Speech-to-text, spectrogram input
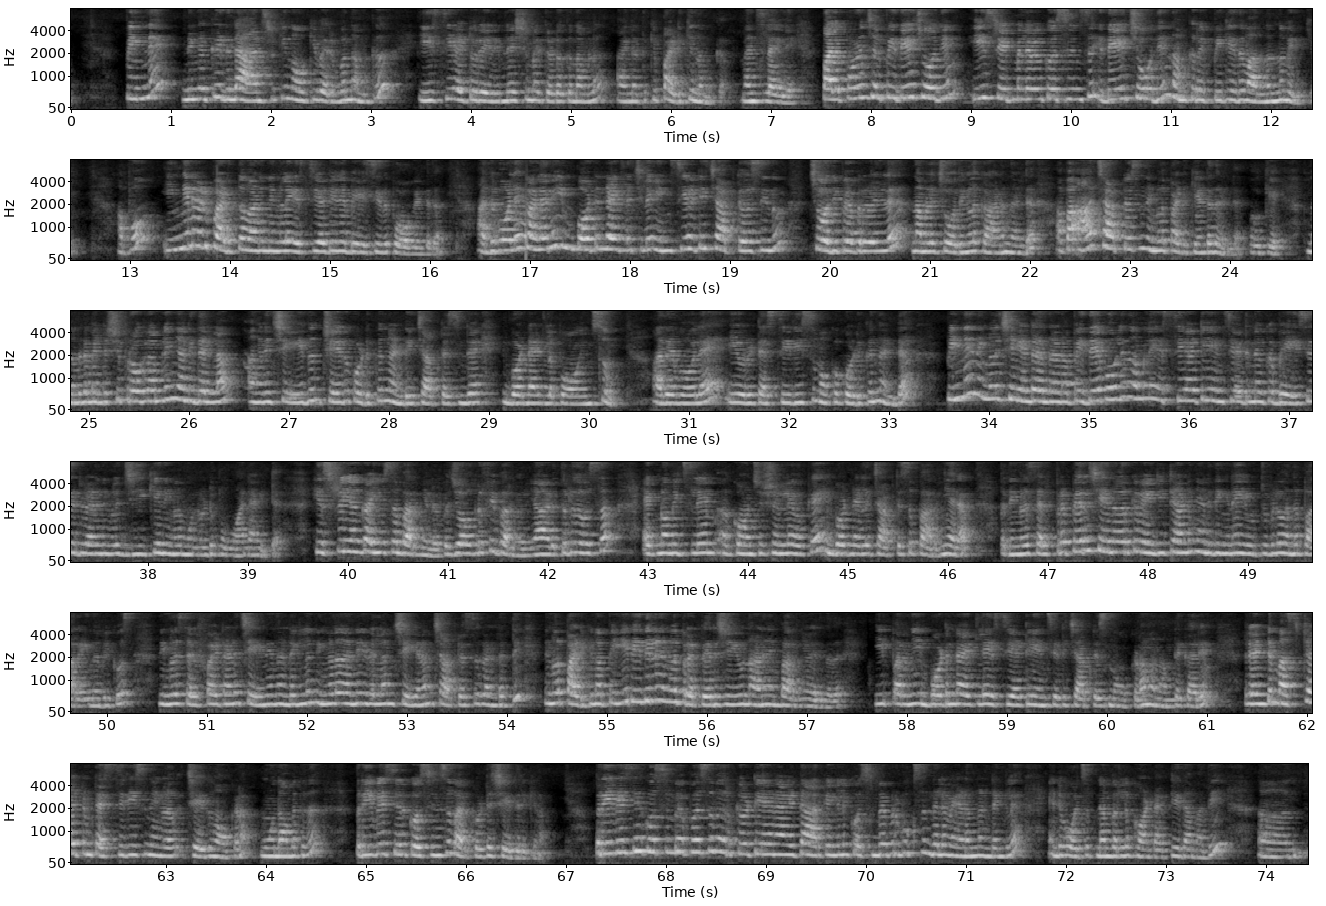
പിന്നെ നിങ്ങൾക്ക് ഇതിന്റെ ആൻസർക്ക് നോക്കി വരുമ്പോൾ നമുക്ക് ഈസി ആയിട്ട് ഒരു എലിമിനേഷൻ മെത്തേഡൊക്കെ നമ്മൾ അതിനകത്തേക്ക് പഠിക്കും നമുക്ക്. മനസ്സിലായില്ലേ? പലപ്പോഴും ചിലപ്പോൾ ഇതേ ചോദ്യം ഈ സ്റ്റേറ്റ്മെന്റ് ലെവൽ ക്വസ്റ്റ്യൻസ് ഇതേ ചോദ്യം നമുക്ക് റിപ്പീറ്റ് ചെയ്ത് വന്നെന്നും ഇരിക്കും അപ്പോൾ ഇങ്ങനെ ഒരു പഠിത്തമാണ് നിങ്ങൾ എസ് സി ആർ ടിനെ ബേസ് ചെയ്ത് പോകേണ്ടത്. അതുപോലെ വളരെ ഇമ്പോർട്ടന്റ് ആയിട്ടുള്ള ചില എൻ സി ആർ ടി ചാപ്റ്റേഴ്സിൽ നിന്നും ചോദ്യ പേപ്പറുകളിൽ നമ്മൾ ചോദ്യങ്ങൾ കാണുന്നുണ്ട്. അപ്പോൾ ആ ചാപ്റ്റേഴ്സ് നിങ്ങൾ പഠിക്കേണ്ടതുണ്ട്. ഓക്കെ നമ്മുടെ മെന്റർഷിപ്പ് പ്രോഗ്രാമിൽ ഞാൻ ഇതെല്ലാം അങ്ങനെ ചെയ്ത് ചെയ്ത് കൊടുക്കുന്നുണ്ട്. ഈ ചാപ്റ്റേഴ്സിന്റെ ഇമ്പോർട്ടന്റ് ആയിട്ടുള്ള പോയിന്റ്സും അതേപോലെ ഈ ഒരു ടെസ്റ്റ് സീരീസും ഒക്കെ കൊടുക്കുന്നുണ്ട്. പിന്നെ നിങ്ങൾ ചെയ്യേണ്ടത് എന്താണ്? അപ്പോൾ ഇതേപോലെ നമ്മൾ S C R T N C R ടിനൊക്കെ base ചെയ്തിട്ട് വേണം നിങ്ങൾ ജി കെ നിങ്ങൾ മുന്നോട്ട് പോകാനായിട്ട്. ഹിസ്റ്ററി ഞാൻ കഴിഞ്ഞ ദിവസം പറഞ്ഞല്ലോ? ഇപ്പോൾ ജോഗ്രഫി പറഞ്ഞു. ഞാൻ അടുത്തൊരു ദിവസം എക്കണോമിക്സിലെയും കോൺസ്റ്റിറ്റ്യൂഷനിലെയും ഒക്കെ ഇമ്പോർട്ടന്റ് ആയിട്ടുള്ള ചാപ്റ്റേഴ്സ് പറഞ്ഞുതരാം. അപ്പോൾ നിങ്ങൾ സെൽഫ് പ്രിപ്പയർ ചെയ്യുന്നവർക്ക് വേണ്ടിയിട്ടാണ് ഞാൻ ഇതിങ്ങനെ യൂട്യൂബിൽ വന്ന് പറയുന്നത്. ബിക്കോസ് നിങ്ങൾ സെൽഫായിട്ടാണ് ചെയ്യുന്നതെന്നുണ്ടെങ്കിൽ നിങ്ങൾ തന്നെ ഇതെല്ലാം ചെയ്യണം. ചാപ്റ്റേഴ്സ് കണ്ടെത്തി നിങ്ങൾ പഠിക്കണം. അപ്പോൾ ഈ രീതിയിൽ നിങ്ങൾ പ്രിപ്പയർ ചെയ്യൂ എന്നാണ് ഞാൻ പറഞ്ഞു വരുന്നത്. ഈ പറഞ്ഞ ഇമ്പോർട്ടന്റ് ആയിട്ടുള്ള S C R T N C R T chapters നോക്കണം ഒന്നാമത്തെ കാര്യം. രണ്ട് മസ്റ്റ് ആയിട്ടും ടെസ്റ്റ് സീരീസ് നിങ്ങൾ ചെയ്ത് നോക്കണം. മൂന്നാമത്തത് പ്രീവിയസ് ഇയർ ക്വസ്റ്റ്യൻസ് വർക്കൗട്ട് ചെയ്തിരിക്കണം. Previous year question papers workout ചെയ്യാനായിട്ട് ആർക്കെങ്കിലും ക്വസ്റ്റ്യൻ പേപ്പർ ബുക്സ് എന്തെങ്കിലും വേണമെന്നുണ്ടെങ്കിൽ എന്റെ വാട്സപ്പ് നമ്പറിൽ കോൺടാക്ട് ചെയ്താൽ മതി.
